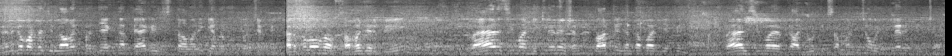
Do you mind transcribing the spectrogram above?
వెనుకబడ్డ జిల్లాలకు ప్రత్యేకంగా ప్యాకేజ్ ఇస్తామని కేంద్ర ప్రభుత్వం చెప్పింది. కడపలో ఒక సభ జరిపి రాయలసీమ డిక్లరేషన్ భారతీయ జనతా పార్టీ చెప్పింది. రాయలసీమ యొక్క అభివృద్ధికి సంబంధించి ఒక డిక్లరేషన్ ఇచ్చారు.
